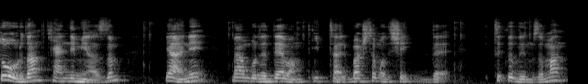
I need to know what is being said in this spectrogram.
doğrudan kendim yazdım. Yani ben burada devam, iptal, başlamadı şeklinde tıkladığım zaman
